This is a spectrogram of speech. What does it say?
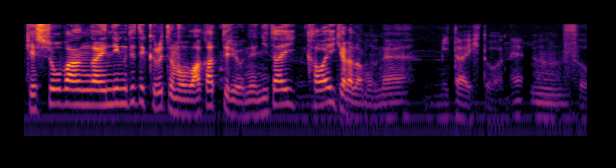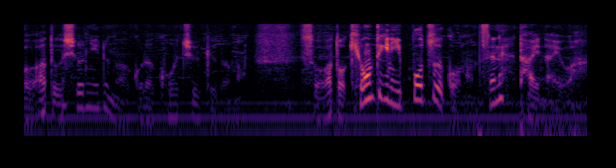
決勝版がエンディング出てくるってのも分かってるよね。似たい可愛いキャラだもんね見たい人はね、うんそう。あと、後ろにいるのは、これは甲虫球だな。そう、あと、基本的に一方通行なんですよね、体内は。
